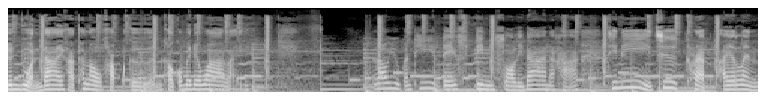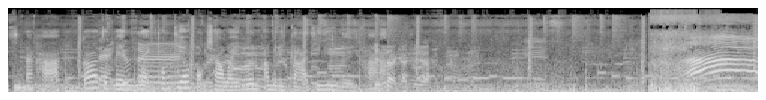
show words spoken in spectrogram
ยนหยวนได้ค่ะ ถ้าเราขับเกินเขาก็ไม่ได้ว่าอะไร เราอยู่กันที่เดสตินฟลอริดานะคะ ที่นี่ชื่อ Crab Islands นะคะ ก็จะเป็นแหล่งท่องเที่ยวของชาววัยรุ่นอเมริกาที่นี่เลยค่ะ Yes, sir. Gotcha. Yeah. Ah,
